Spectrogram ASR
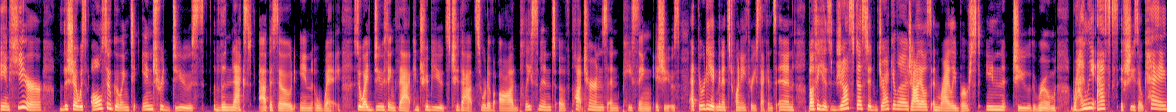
And here, the show is also going to introduce the next episode in a way. So I do think that contributes to that sort of odd placement of plot turns and pacing issues. At 38 minutes 23 seconds in, Buffy has just dusted Dracula, Giles, and Riley burst into the room. Riley asks if she's okay.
